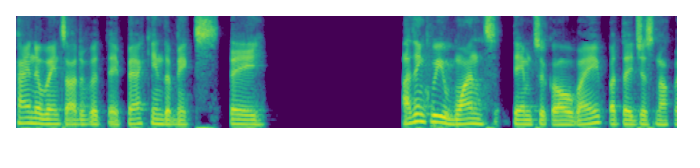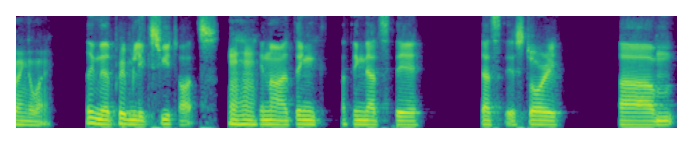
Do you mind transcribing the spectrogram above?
kind of went out of it. They're back in the mix. They. I think we want them to go away, but they're just not going away. I think they're Premier League sweethearts. hmm You know, I think I think that's their that's their story. Um,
